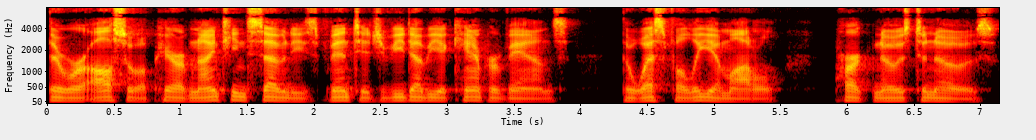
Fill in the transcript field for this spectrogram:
There were also a pair of 1970s vintage VW camper vans, the Westphalia model, parked nose to nose.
